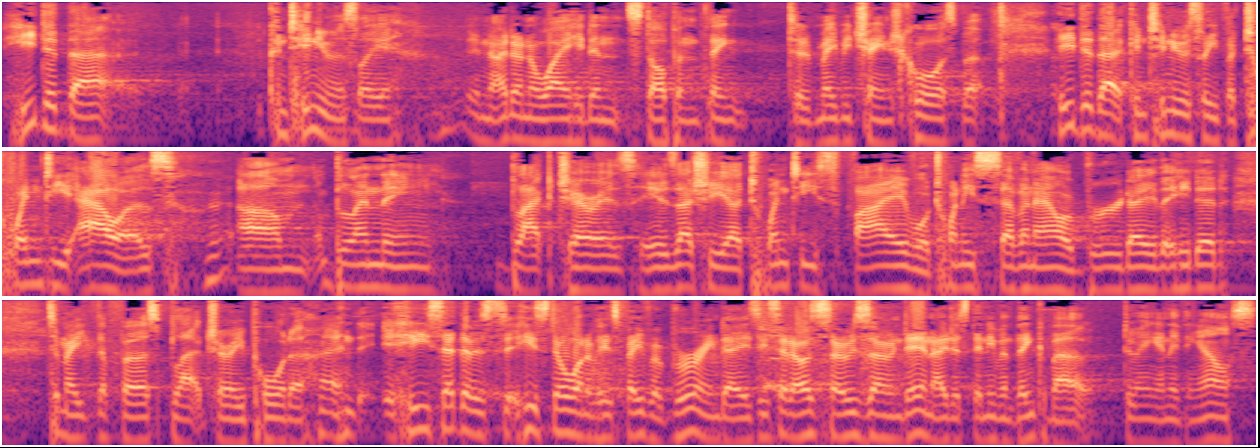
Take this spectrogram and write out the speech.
He did that continuously, and I don't know why he didn't stop and think to maybe change course, but he did that continuously for 20 hours, um, blending black cherries. It was actually a 25 or 27 hour brew day that he did to make the first black cherry porter. And he said that was, he's still one of his favorite brewing days. He said, I was so zoned in, I just didn't even think about doing anything else.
